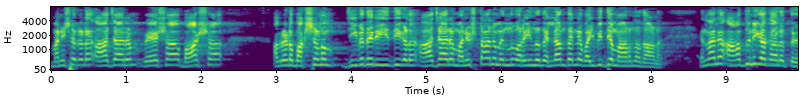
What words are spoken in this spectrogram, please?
മനുഷ്യരുടെ ആചാരം വേഷ ഭാഷ അവരുടെ ഭക്ഷണം ജീവിത രീതികൾ ആചാരം അനുഷ്ഠാനം എന്ന് പറയുന്നത് എല്ലാം തന്നെ വൈവിധ്യമാർന്നതാണ്. എന്നാൽ ആധുനിക കാലത്ത്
